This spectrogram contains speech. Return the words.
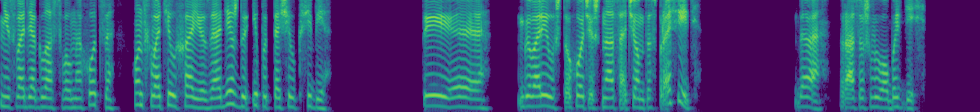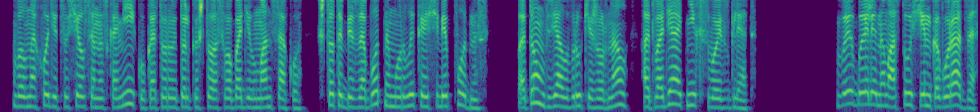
Не сводя глаз с волноходца, он схватил Хайо за одежду и подтащил к себе. «Ты, э, говорил, что хочешь нас о чем то спросить?» «Да, раз уж вы оба здесь». Волноходец уселся на скамейку, которую только что освободил Мансаку, что-то беззаботно мурлыкая себе под нос, Потом взял в руки журнал, отводя от них свой взгляд. «Вы были на мосту Синкагурадзе,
